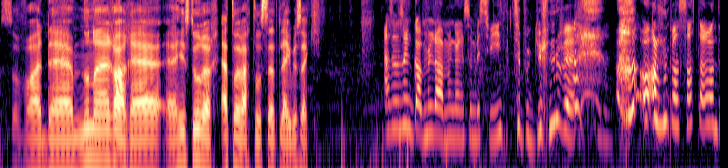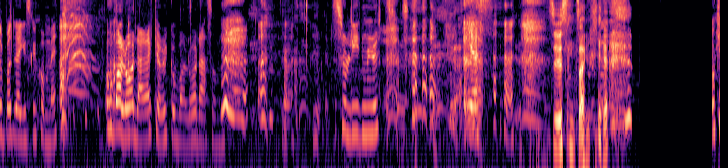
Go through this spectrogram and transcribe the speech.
Og så var det noen eh, rare eh, historier etter å ha vært hos et legebesøk. Jeg så en sånn gammel dame en gang som besvimte på gulvet. Og alle bare satt der og ventet på at legen skulle komme. Og hun bare lå der. Jeg kødder ikke, hun bare lå der sånn. Et solid minutt. Yes. Tusen takk. OK,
